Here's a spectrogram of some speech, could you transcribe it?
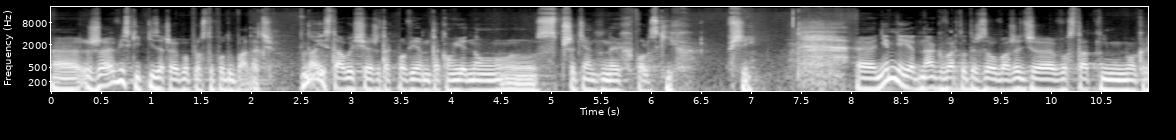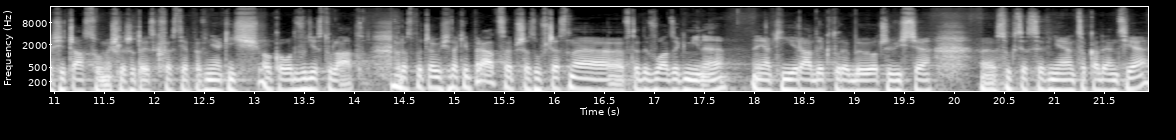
e, że Wiskitki zaczęły po prostu podubadać. No i stały się, że tak powiem, taką jedną z przeciętnych polskich wsi. E, Niemniej jednak warto też zauważyć, że w ostatnim okresie czasu, myślę, że to jest kwestia pewnie jakichś około 20 lat, rozpoczęły się takie prace przez ówczesne wtedy władze gminy, jak i rady, które były oczywiście e, sukcesywnie co kadencję,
